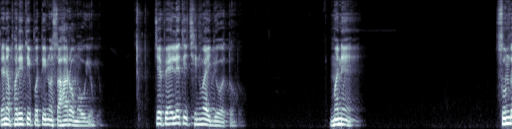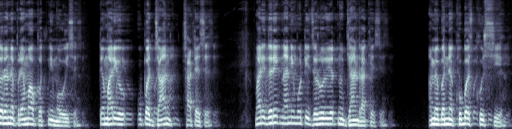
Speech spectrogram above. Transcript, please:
તેને ફરીથી પતિનો સહારો મળ્યો. જે પહેલેથી છીનવાઈ ગયો હતો. મને સુંદર અને પ્રેમા પત્ની મળી છે. તે મારી ઉપર જાન છાંટે છે. મારી દરેક નાની મોટી જરૂરિયાતનું ધ્યાન રાખે છે. અમે બંને ખૂબ જ ખુશ છીએ.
